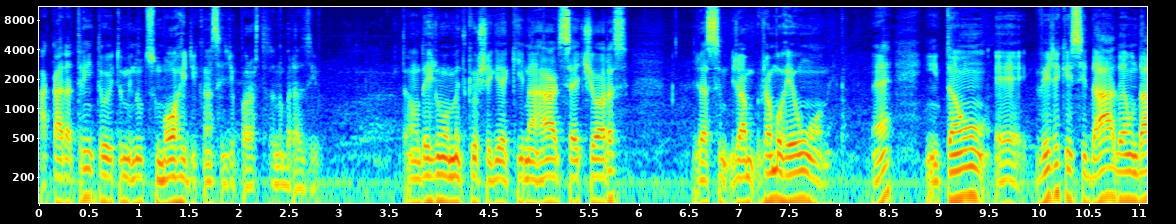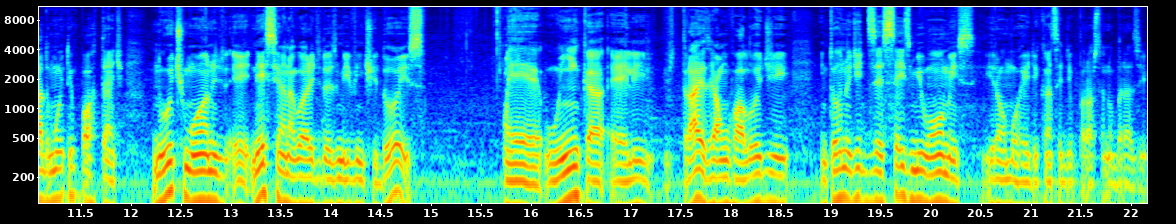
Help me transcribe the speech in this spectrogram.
a cada 38 minutos morre de câncer de próstata no Brasil. Então, desde o momento que eu cheguei aqui na rádio, 7 horas, já, já, já morreu um homem. Né? Então, é, veja que esse dado é um dado muito importante. No último ano, é, nesse ano agora de 2022, é, o INCA ele traz já um valor de em torno de 16 mil homens irão morrer de câncer de próstata no Brasil.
